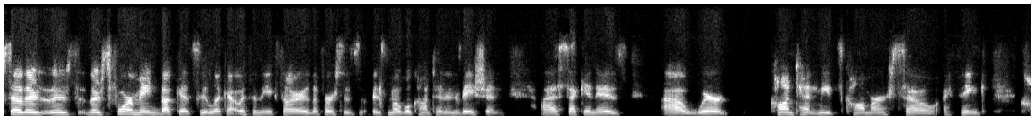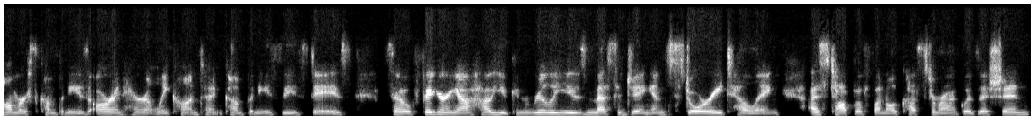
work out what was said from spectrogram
so there's there's there's four main buckets we look at within the accelerator. The first is is mobile content innovation. Uh, second is uh, where content meets commerce. So I think commerce companies are inherently content companies these days. So figuring out how you can really use messaging and storytelling as top of funnel customer acquisition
